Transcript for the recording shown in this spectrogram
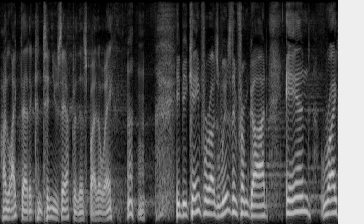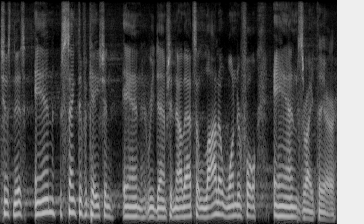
I like that. It continues after this, by the way. he became for us wisdom from God and righteousness and sanctification and redemption. Now, that's a lot of wonderful ands right there.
